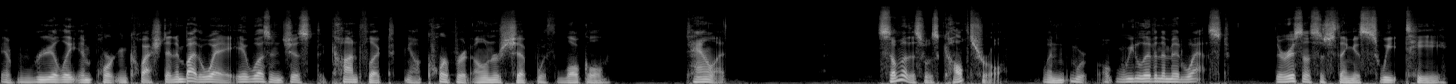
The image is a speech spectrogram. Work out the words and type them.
a really important question. And by the way, it wasn't just conflict, you know, corporate ownership with local talent. Some of this was cultural. When we live in the Midwest, there is no such thing as sweet tea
